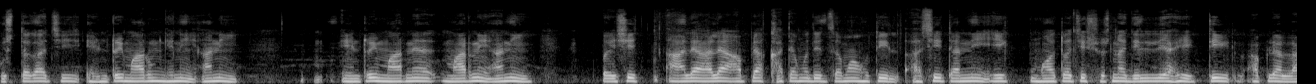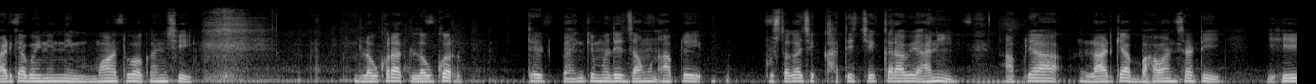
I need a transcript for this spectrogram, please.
पुस्तकाची एंट्री मारून घेणे आणि एंट्री मारण्या मारणे आणि पैसे आल्या आल्या आपल्या खात्यामध्ये जमा होतील अशी त्यांनी एक महत्त्वाची सूचना दिलेली आहे. ती आपल्या लाडक्या बहिणींनी महत्त्वाकांक्षी लवकरात लवकर थेट बँकेमध्ये जाऊन आपले पुस्तकाचे खाते चेक करावे आणि आपल्या लाडक्या भावांसाठी हे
